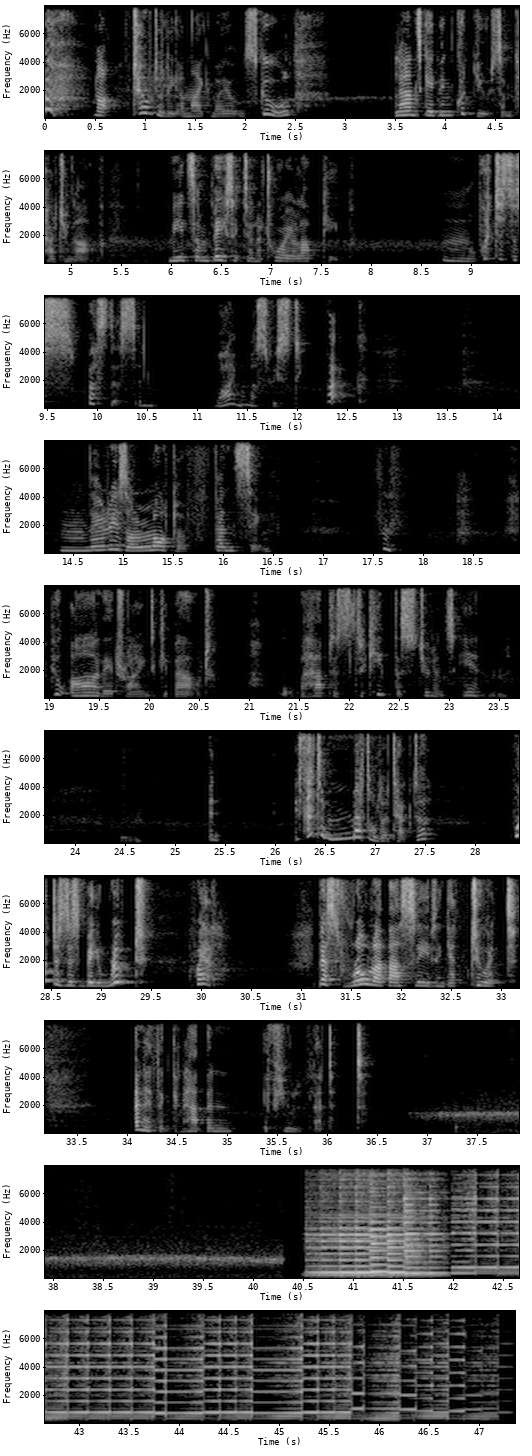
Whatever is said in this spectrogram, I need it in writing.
Not totally unlike my old school, landscaping could use some touching up. Needs some basic janitorial upkeep. Hmm, what is asbestos and why must we stick back? Hmm, there is a lot of fencing. Hmm. Who are they trying to keep out? Or perhaps it's to keep the students in a metal detector? What is this, Beirut? Well, best roll up our sleeves and get to it. Anything can happen if you let it.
